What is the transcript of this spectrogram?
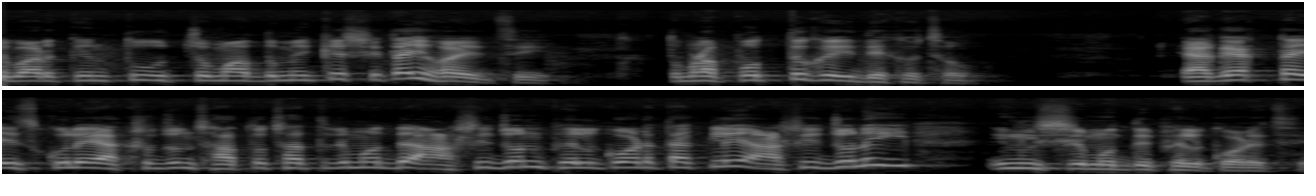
এবার কিন্তু উচ্চ মাধ্যমিকে সেটাই হয়েছে। তোমরা প্রত্যেকেই দেখেছ। এক একটা স্কুলে একশো জন ছাত্রছাত্রীর মধ্যে আশি জন ফেল করে থাকলে আশি জনই ইংলিশের মধ্যে ফেল করেছে।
